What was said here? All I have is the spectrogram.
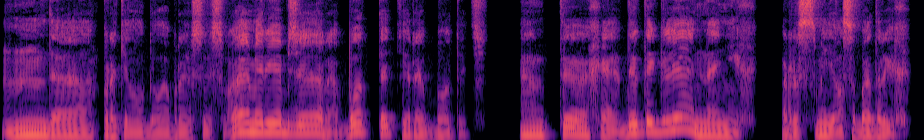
«М-да», — протянул Белобрысый, — «с вами, Ребзя, работать и работать». «Антоха, да ты глянь на них!» — рассмеялся Бодрых.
